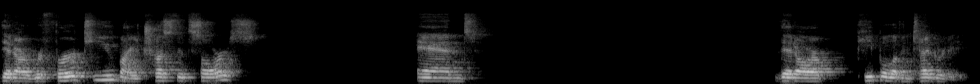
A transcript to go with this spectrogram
that are referred to you by a trusted source and that are people of integrity.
